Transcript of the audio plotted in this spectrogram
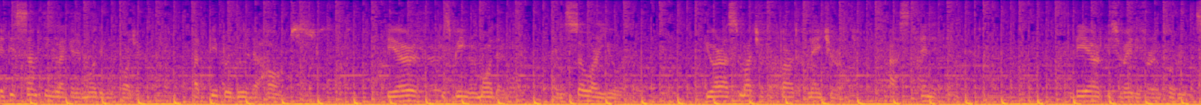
It is something like a remodeling project that people do in their homes. The earth is being remodeled, and so are you. You are as much of a part of nature as anything. The earth is ready for improvements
